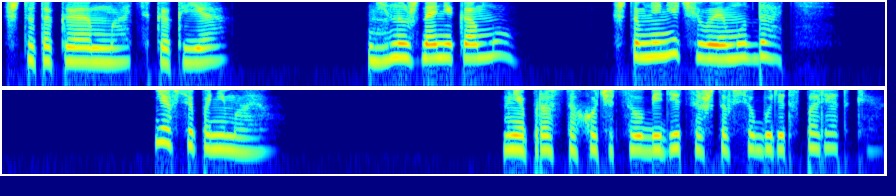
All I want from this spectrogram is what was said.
Что такая мать, как я, не нужна никому что мне нечего ему дать. Я все понимаю. Мне просто хочется убедиться, что все будет в порядке.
